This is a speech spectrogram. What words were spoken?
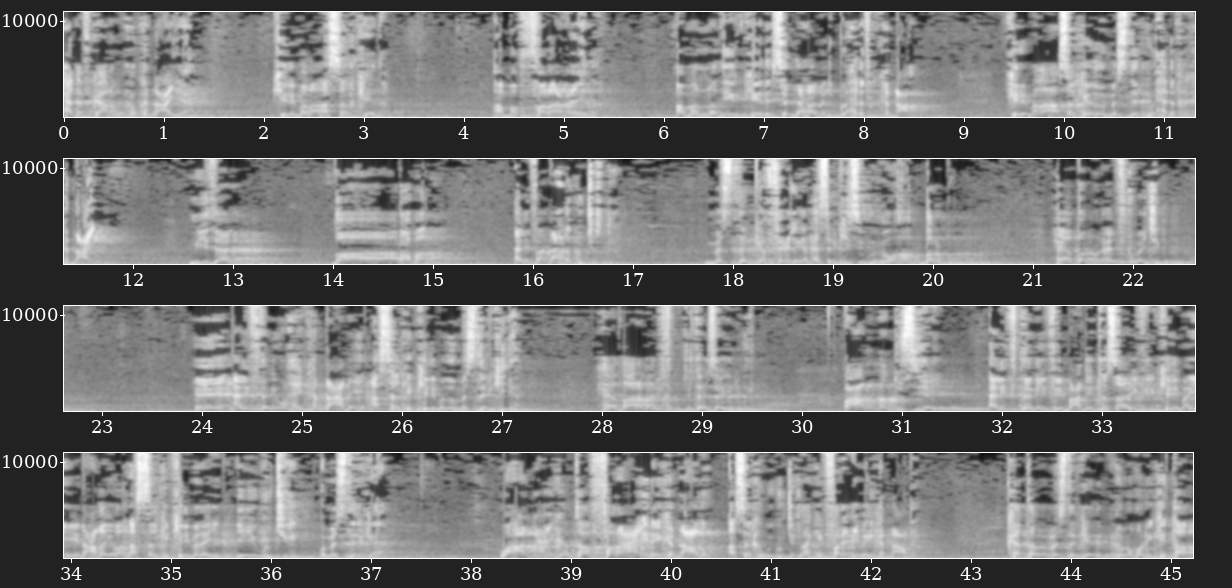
xadafkaana wuxuu ka dhacayaa kelimada asalkeeda ama faraceeda ama nadiirkeeda saddexdaa mid buu xadafka ka dhaca kelimada asalkeedoo masderku xadafka ka dhacay miaal daaraba. Alifaa dhexda ku jirta. Masderka ficligan asalkiisii muxuu ahaa darbun. Hee darbun alif kuma jiri. Aliftani waxay ka dhacday asalka kelimadoo masderkii ah hee daaraba alifta ku jirtaa zaa'id wey waxaana na tusiyey aliftani fii bacdi tasaarifi lkelima ayay dhacday oo asalka kelimada yaya ku jirin oo masderka ah waxaa dhici kartaa faraca inay ka dhacdo. Asalka way ku jirta laakiin faracii bay ka dhacday. Kataba masderkeedii muxuu noqonay kitaab.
